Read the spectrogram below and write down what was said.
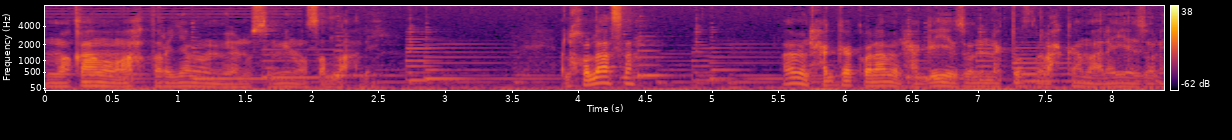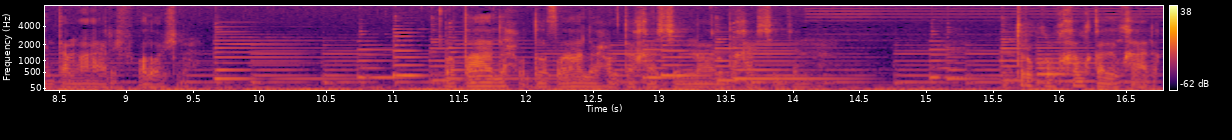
ثم قام وأحضر جمع من المسلمين وصلى عليه. الخلاصة ما من حقك ولا من حق أي زول إنك تصدر أحكام على أي زول أنت ما عارف وضعه شنو. ده طالح وده صالح وده خش النار وده خش الجنة. اتركوا الخلق للخالق.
